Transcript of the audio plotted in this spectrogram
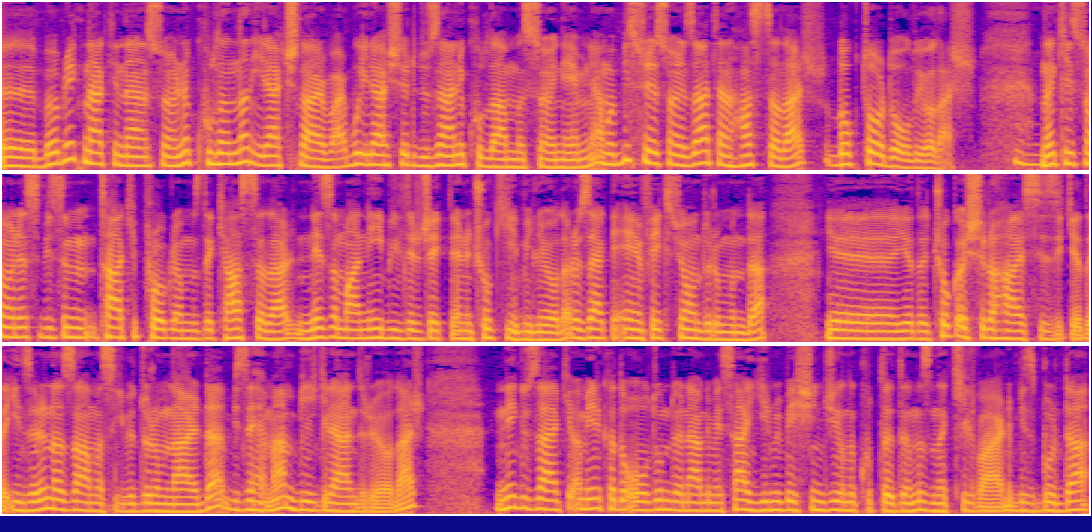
Ee, böbrek naklinden sonra kullanılan ilaçlar var. Bu ilaçları düzenli kullanması önemli ama bir süre sonra zaten hastalar doktor da oluyorlar. Hı hı. Nakil sonrası bizim takip programımızdaki hastalar ne zaman neyi bildireceklerini çok iyi biliyorlar. Özellikle enfeksiyon durumunda e, ya da çok aşırı halsizlik ya da idrarın azalması gibi durumlarda bizi hemen bilgilendiriyorlar. Ne güzel ki Amerika'da olduğum dönemde mesela 25. yılını kutladığımız nakil vardı. Biz burada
